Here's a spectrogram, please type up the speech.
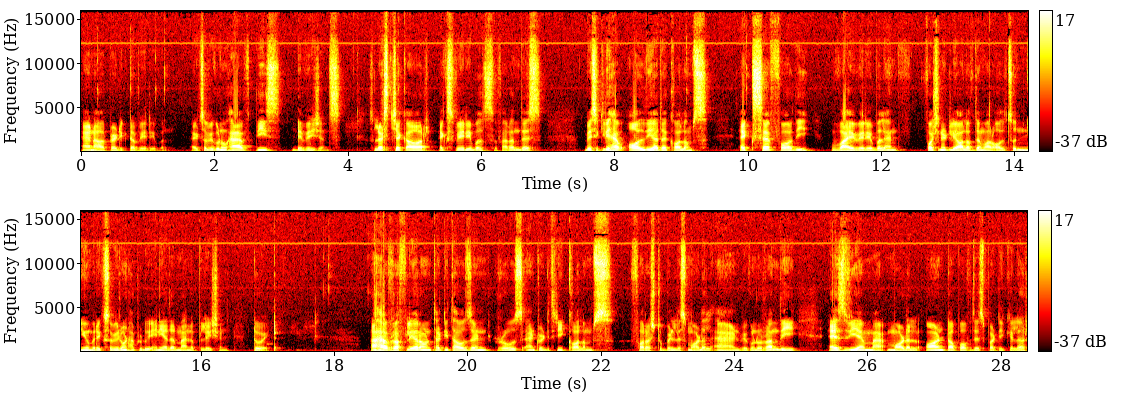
and our predictor variable right? So we're going to have these divisions. So let's check our x variables. So if I run this basically have all the other columns except for the y variable and fortunately all of them are also numeric so we don't have to do any other manipulation to it. I have roughly around 30,000 rows and 23 columns for us to build this model and we're going to run the SVM model on top of this particular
